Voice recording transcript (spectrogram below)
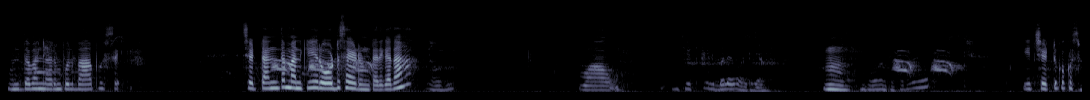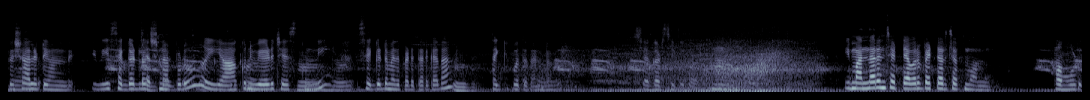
ముద్ద బంగారం పూలు బాగా పూస్తాయి. చెట్టు అంతా మనకి రోడ్డు సైడ్ ఉంటుంది కదా? వావ్. ఈ చెట్టుకు ఒక స్పెషాలిటీ ఉంది. ఇవి సెగ్గడ్లు వచ్చినప్పుడు ఈ ఆకుని వేడి చేసుకుని సెగ్గడ్డ మీద పెడతారు కదా. తగ్గిపోతుంది అంట ఈ మందారం చెట్టు ఎవరు పెట్టారు చెప్పు మమ్మీ? తమ్ముడు.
